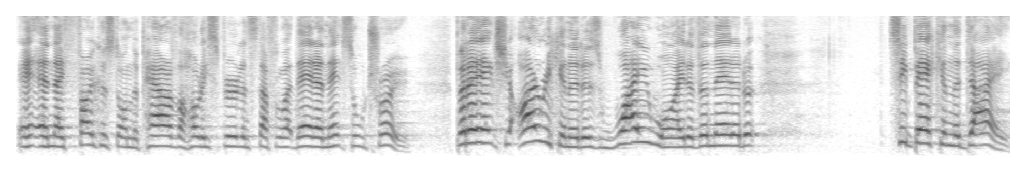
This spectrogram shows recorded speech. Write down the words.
and, and they focused on the power of the Holy Spirit and stuff like that, and that's all true. But actually, I reckon it is way wider than that. It, see, back in the day,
